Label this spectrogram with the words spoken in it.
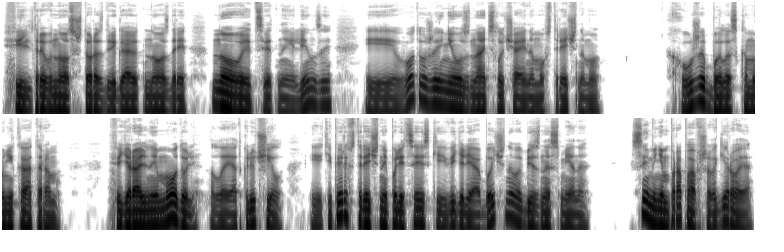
фильтры в нос, что раздвигают ноздри, новые цветные линзы и вот уже не узнать случайному встречному. Хуже было с коммуникатором. Федеральный модуль Лэй отключил, и теперь встречные полицейские видели обычного бизнесмена с именем пропавшего героя.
